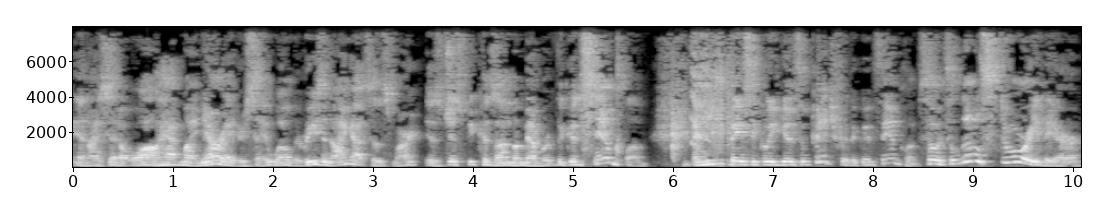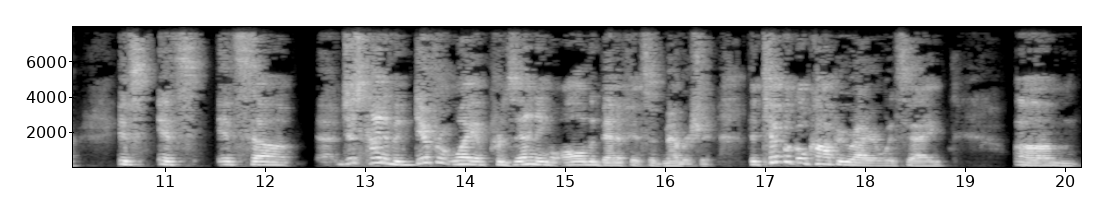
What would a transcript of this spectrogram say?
and I said, well, I'll have my narrator say, well, the reason I got so smart is just because I'm a member of the Good Sam Club. And he basically gives a pitch for the Good Sam Club. So it's a little story there. It's, it's, it's, uh, just kind of a different way of presenting all the benefits of membership. The typical copywriter would say, um,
